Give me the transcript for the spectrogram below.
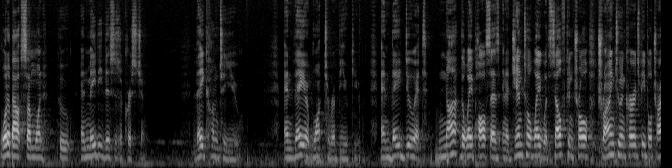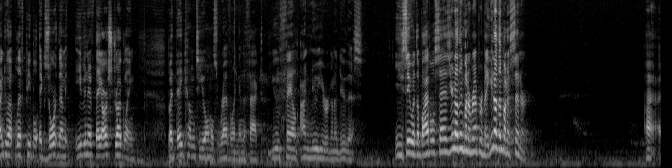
What about someone who, and maybe this is a Christian, they come to you and they want to rebuke you. And they do it not the way Paul says, in a gentle way, with self control, trying to encourage people, trying to uplift people, exhort them, even if they are struggling. But they come to you almost reveling in the fact, you failed. I knew you were going to do this. You see what the Bible says? You're nothing but a reprobate. You're nothing but a sinner. I,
